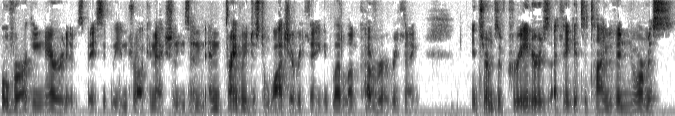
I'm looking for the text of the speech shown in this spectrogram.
overarching narratives, basically, and draw connections, and and frankly, just to watch everything, let alone cover everything. In terms of creators, I think it's a time of enormous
